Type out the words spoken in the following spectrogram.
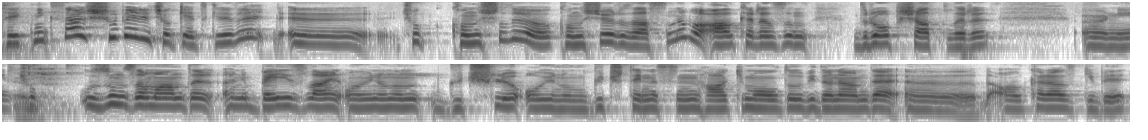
Tekniksel şu beni çok etkiledi. Ee, çok konuşuluyor, konuşuyoruz aslında bu Alcaraz'ın drop shotları. Örneğin evet. çok uzun zamandır hani baseline oyununun güçlü oyunun, güç tenisinin hakim olduğu bir dönemde e, Alcaraz gibi,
